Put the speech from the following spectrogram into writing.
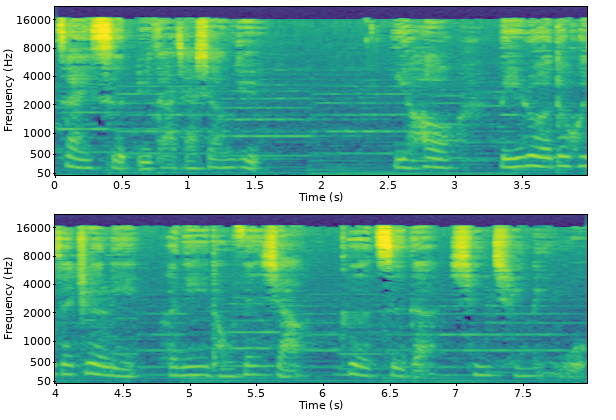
再一次与大家相遇。以后黎若都会在这里和您一同分享各自的心情领悟。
